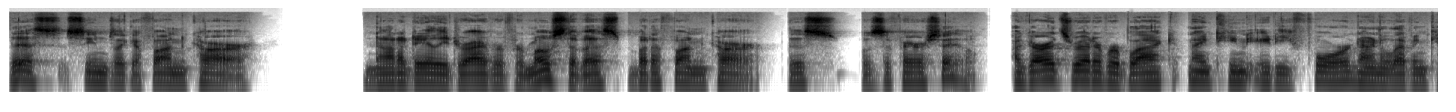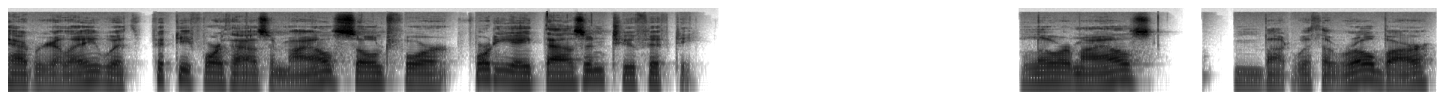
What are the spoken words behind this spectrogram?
This seems like a fun car. Not a daily driver for most of us, but a fun car. This was a fair sale. A Guards Red over Black 1984 911 Cabriolet with 54,000 miles sold for 48,250. Lower miles, but with a roll bar,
